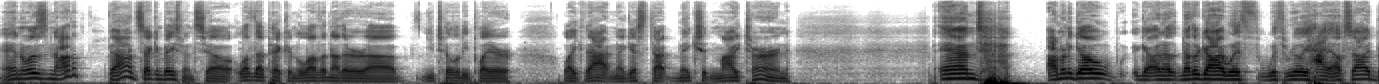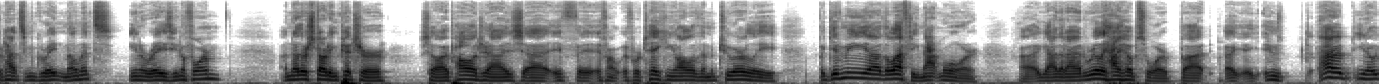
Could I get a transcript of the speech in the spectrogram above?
and was not a bad second baseman. So love that pick and love another uh, utility player like that. And I guess that makes it my turn. And I'm gonna go another guy with with really high upside, but had some great moments in a Rays uniform. Another starting pitcher. So I apologize uh, if if I'm, if we're taking all of them too early. But give me uh, the lefty, Matt Moore, uh, a guy that I had really high hopes for, but uh, who's had you know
